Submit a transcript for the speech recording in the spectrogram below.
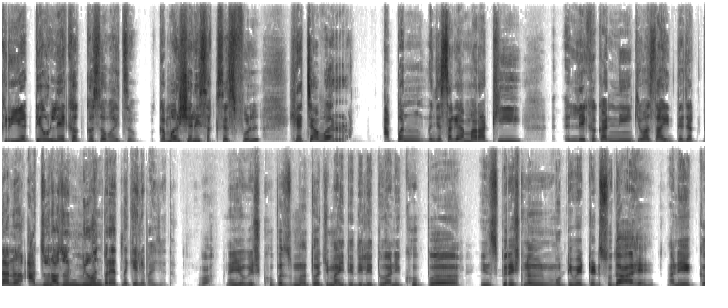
क्रिएटिव्ह लेखक कसं व्हायचं कमर्शियली सक्सेसफुल ह्याच्यावर आपण म्हणजे सगळ्या मराठी लेखकांनी किंवा साहित्य जगतानं अजून अजून मिळून प्रयत्न केले पाहिजेत. वा. नाही योगेश खूपच महत्वाची माहिती दिली तू आणि खूप इन्स्पिरेशनल मोटिवेटेड सुद्धा आहे आणि एक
